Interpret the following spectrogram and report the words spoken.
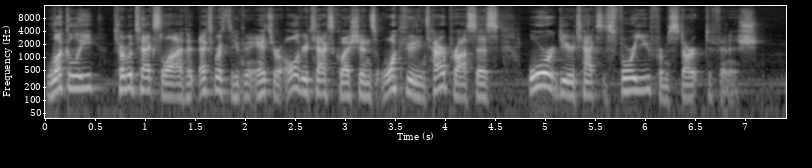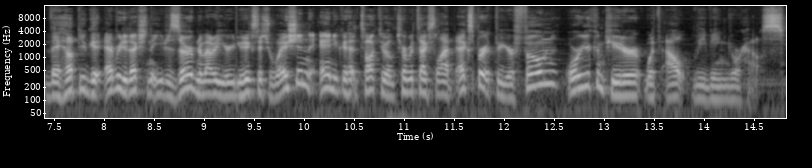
Luckily, TurboTax Live has experts who can answer all of your tax questions, walk you through the entire process, or do your taxes for you from start to finish. They help you get every deduction that you deserve, no matter your unique situation, and you can talk to a TurboTax Live expert through your phone or your computer without leaving your house.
